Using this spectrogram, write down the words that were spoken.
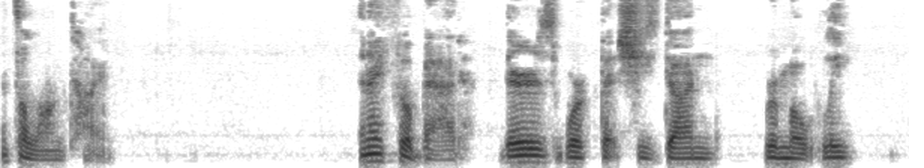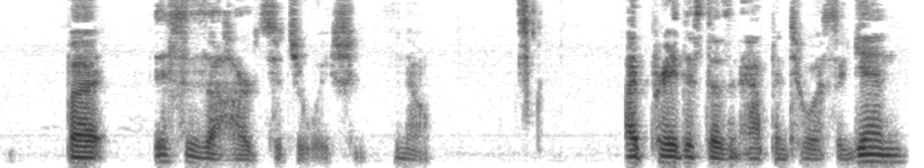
That's a long time. And I feel bad. There's work that she's done remotely, but this is a hard situation, you know. I pray this doesn't happen to us again.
